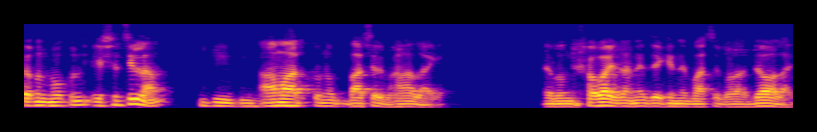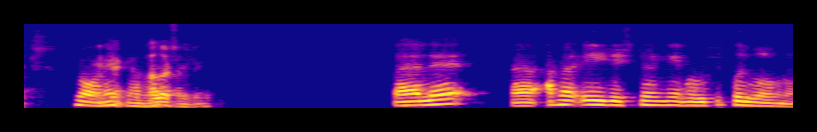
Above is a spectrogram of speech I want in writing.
যখন নতুন এসেছিলাম আমার কোনো বাসের ভাড়া লাগে এবং সবাই জানে যে এখানে বাসের ভাড়া দেওয়া লাগে। একটা ভালো সুবিধা তাহলে আপনার এই রেস্টুরেন্ট নিয়ে ভবিষ্যৎ পরিকল্পনা?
